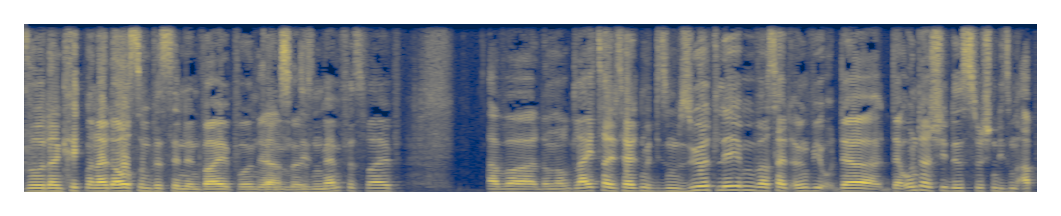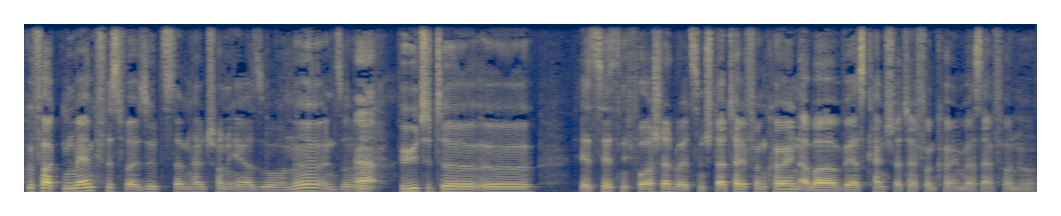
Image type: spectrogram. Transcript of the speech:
So, dann kriegt man halt auch so ein bisschen den Vibe und Ja, dann diesen Memphis-Vibe. Aber dann auch gleichzeitig halt mit diesem Syrt-Leben, was halt irgendwie der, der Unterschied ist zwischen diesem abgefuckten Memphis, weil Syrt ist dann halt schon eher so, ne, in so eine Ja. behütete, äh, jetzt jetzt nicht Vorstadt, weil es ein Stadtteil von Köln, aber wäre es kein Stadtteil von Köln, wäre es einfach nur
